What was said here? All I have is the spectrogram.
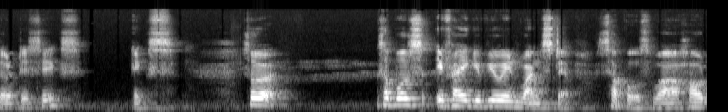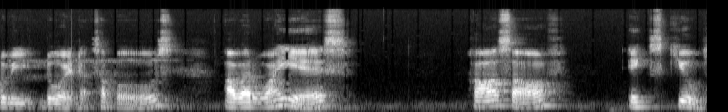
36x so suppose if i give you in one step suppose well, how do we do it? Suppose our y is cos of x cube.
